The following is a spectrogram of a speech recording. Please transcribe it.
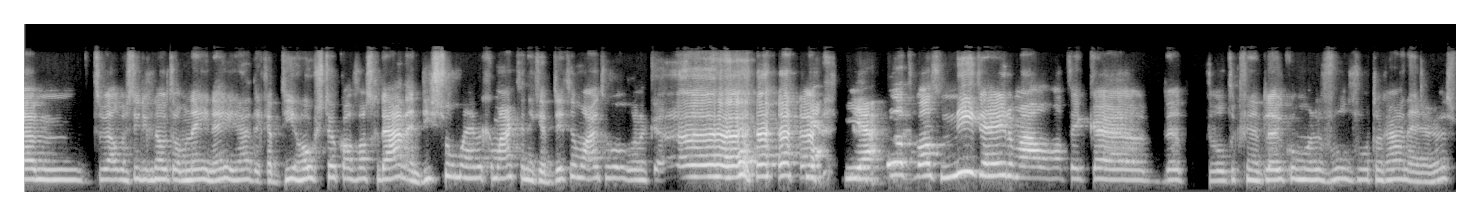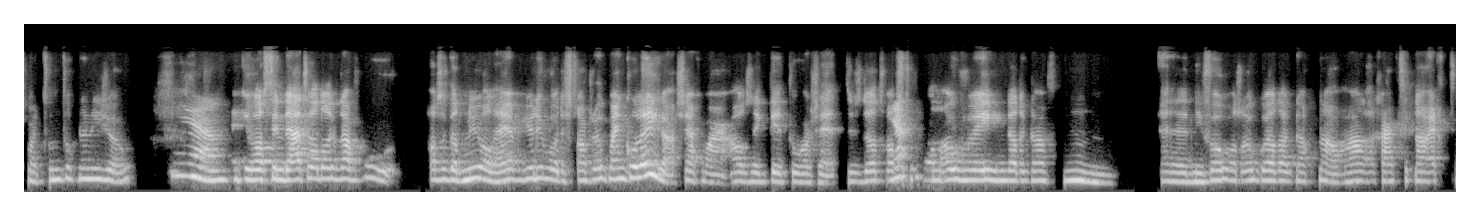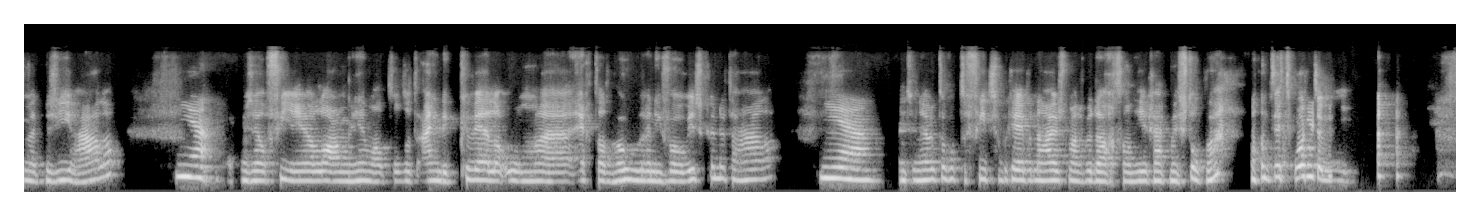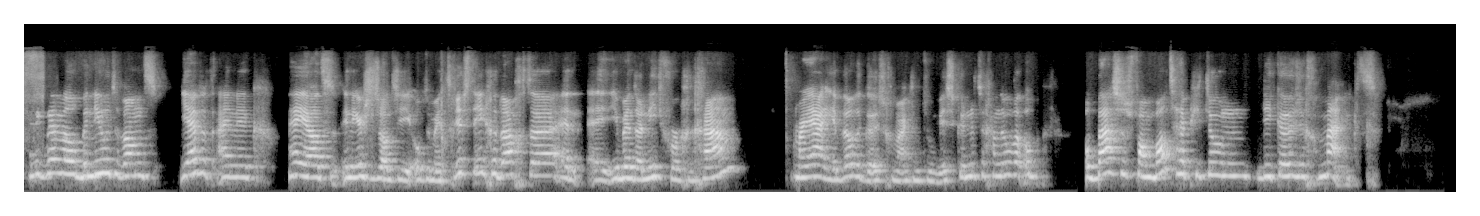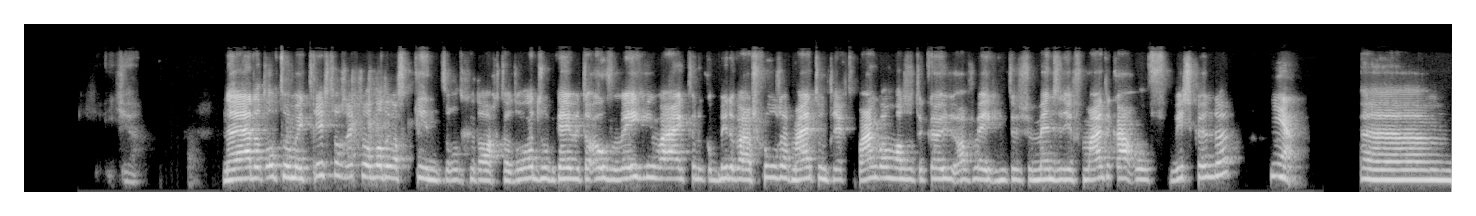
Um, terwijl mijn studiegenoten al, nee, nee, ja, ik heb die hoofdstuk alvast gedaan en die sommen heb ik gemaakt en ik heb dit helemaal uitgevoerd. En ik, uh, ja, ja. Dat was niet helemaal wat ik, uh, dat, want ik vind het leuk om er vol voor te gaan ergens, maar toen toch nog niet zo. Ja. En toen was het inderdaad wel dat ik dacht, oeh, als ik dat nu al heb, jullie worden straks ook mijn collega's, zeg maar, als ik dit doorzet. Dus dat was Ja. toen wel een overweging dat ik dacht, hmm. En het niveau was ook wel dat ik dacht, nou, haal- ga ik dit nou echt met plezier halen? Ja. Ik heb mezelf vier jaar lang helemaal tot het einde kwellen om eh, echt dat hogere niveau wiskunde te halen. Ja. En toen heb ik toch op de fiets op een gegeven moment naar huis maar eens bedacht van, hier ga ik mee stoppen, want dit wordt hem niet. En ik ben wel benieuwd, want jij hebt uiteindelijk, hey, je had in eerste instantie optometrist in gedachten en je bent daar niet voor gegaan. Maar ja, je hebt wel de keuze gemaakt om toen wiskunde te gaan doen. Op, op basis van wat heb je toen die keuze gemaakt? Ja. Nou ja, dat optometrist was echt wel wat ik als kind tot gedacht had hoor. Dus op een gegeven moment de overweging waar ik toen ik op middelbare school zeg maar, toen terecht op aankwam, was het de keuze afweging tussen mensen in informatica of wiskunde. Ja. Ehm,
